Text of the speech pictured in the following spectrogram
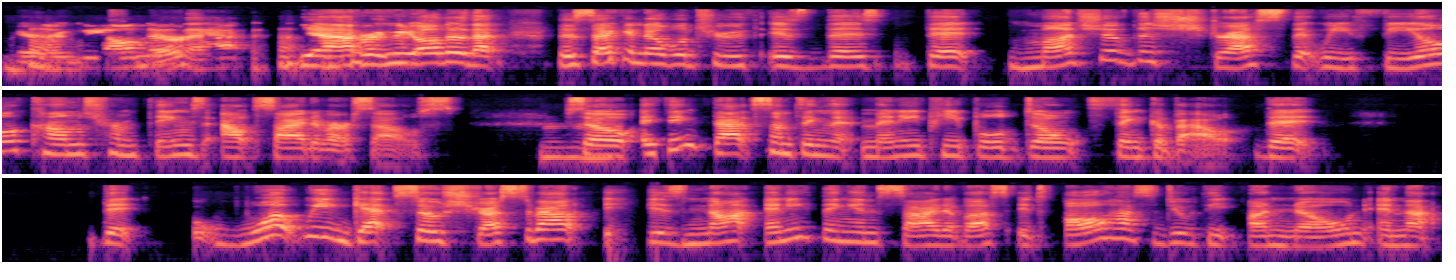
we all know that. yeah, right. We all know that. The second noble truth is this that much of the stress that we feel comes from things outside of ourselves. Mm-hmm. So I think that's something that many people don't think about that that what we get so stressed about is not anything inside of us. It all has to do with the unknown and that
